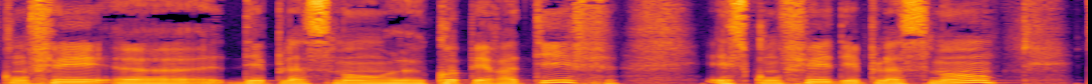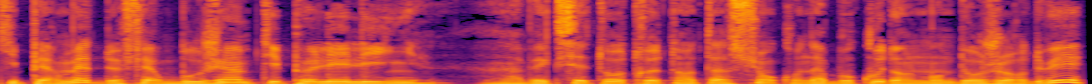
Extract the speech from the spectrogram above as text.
qu'on fait euh, des placements euh, coopératifs? Est-ce qu'on fait des placements qui permettent de faire bouger un petit peu les lignes? Avec cette autre tentation qu'on a beaucoup dans le monde d'aujourd'hui.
